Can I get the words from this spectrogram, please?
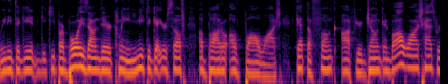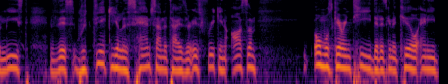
We need to get, get, keep our boys down there clean. You need to get yourself a bottle of ball wash. Get the funk off your junk. And ball wash has released this ridiculous hand sanitizer. It's freaking awesome. almost guaranteed that it's to kill any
